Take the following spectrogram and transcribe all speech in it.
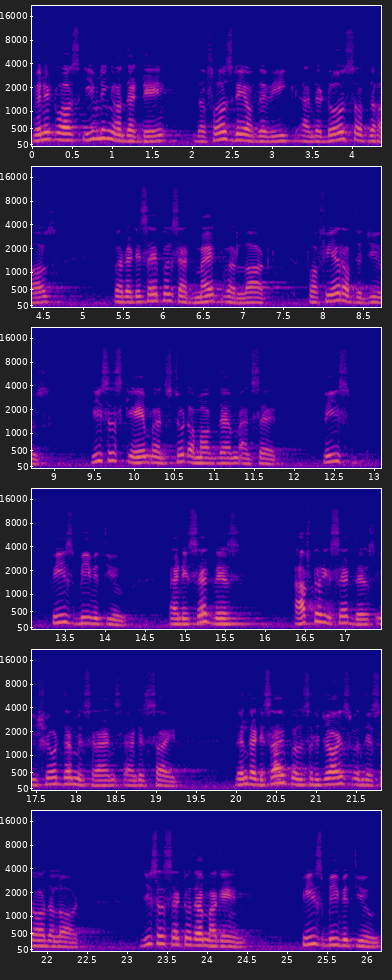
When it was evening on that day, the first day of the week, and the doors of the house where the disciples had met were locked for fear of the Jews, Jesus came and stood among them and said, Please, peace be with you. And he said this after he said this, he showed them his hands and his side. Then the disciples rejoiced when they saw the Lord. Jesus said to them again, Peace be with you.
